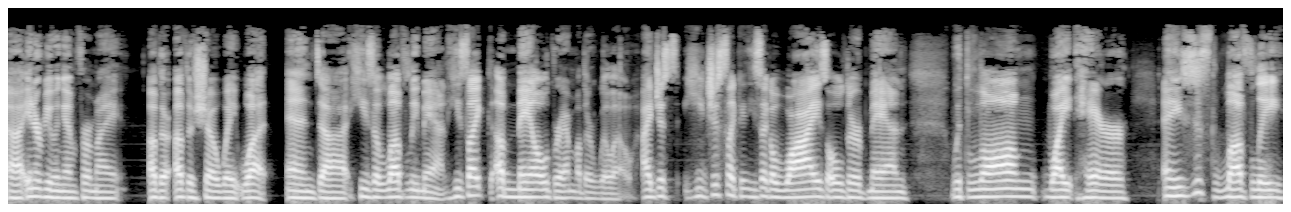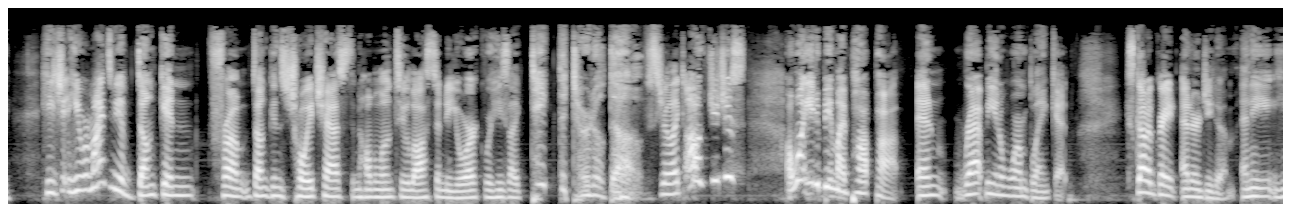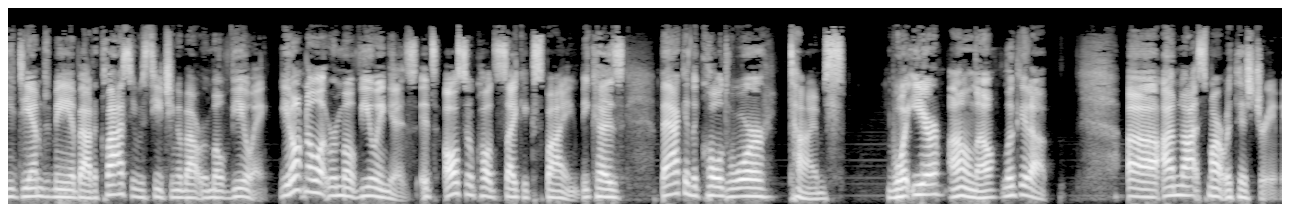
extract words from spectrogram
uh, interviewing him for my other other show. Wait, what? And uh, he's a lovely man. He's like a male grandmother Willow. I just he just like he's like a wise older man with long white hair, and he's just lovely. He he reminds me of Duncan from Duncan's Toy Chest in Home Alone 2 Lost in New York, where he's like, take the turtle doves. You're like, oh, you just, I want you to be my pop pop and wrap me in a warm blanket. He's got a great energy to him. And he, he DM'd me about a class he was teaching about remote viewing. You don't know what remote viewing is. It's also called psychic spying because back in the Cold War times, what year? I don't know. Look it up. Uh, I'm not smart with history.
